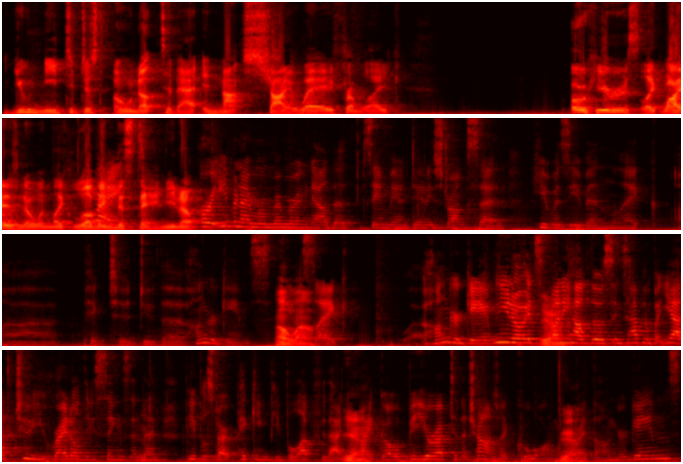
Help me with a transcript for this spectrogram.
you need to just own up to that and not shy away from like oh here's like why is no one like loving Right. this thing you know or even I'm remembering now the same man Danny Strong said he was even like uh, picked to do the Hunger Games. Oh, he wow. was like Hunger Game. You know, it's Yeah. funny how those things happen. But yeah, too, you write all these things and then people start picking people up for that. Yeah. You might go, be you're up to the challenge. Like, cool, I'm gonna Yeah. write the Hunger Games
